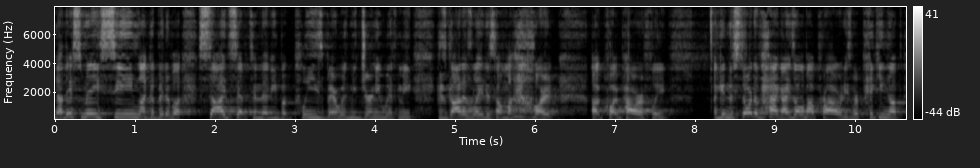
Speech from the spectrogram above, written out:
Now, this may seem like a bit of a sidestep to many, but please bear with me, journey with me, because God has laid this on my heart uh, quite powerfully. Again, the start of Haggai is all about priorities. We're picking up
